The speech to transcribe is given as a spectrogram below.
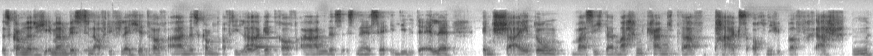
Das kommt natürlich immer ein bisschen auf die Fläche drauf an, das kommt auf die Lage drauf an. Das ist eine sehr individuelle Entscheidung, was ich da machen kann. Ich darf Parks auch nicht überfrachten.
